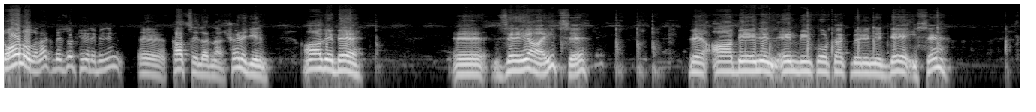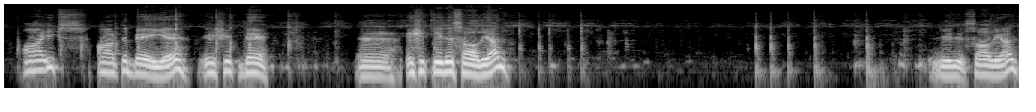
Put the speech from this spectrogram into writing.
doğal olarak Bezout teoreminin e, katsayılarına şöyle diyelim. A ve B e, Z'ye aitse ve AB'nin en büyük ortak böleni D ise AX artı BY eşit D e, eşitliğini sağlayan sağlayan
